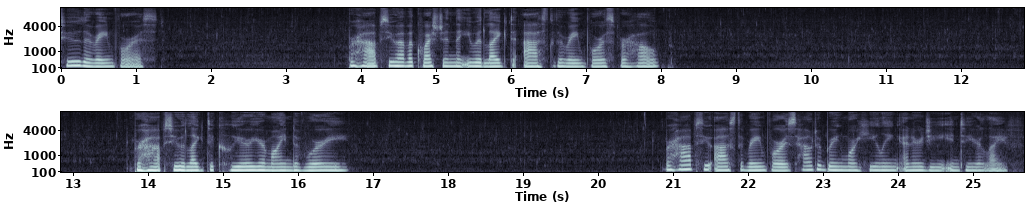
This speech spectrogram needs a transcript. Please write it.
to the rainforest. Perhaps you have a question that you would like to ask the rainforest for help. Perhaps you would like to clear your mind of worry. Perhaps you ask the rainforest how to bring more healing energy into your life.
